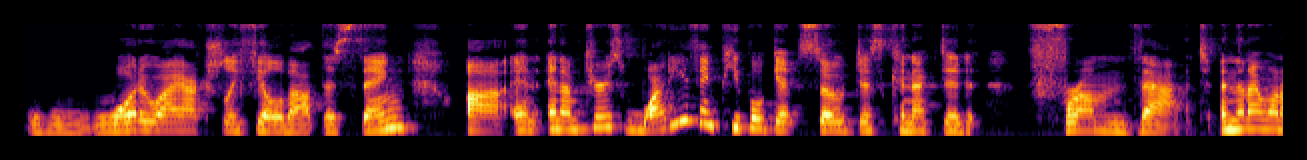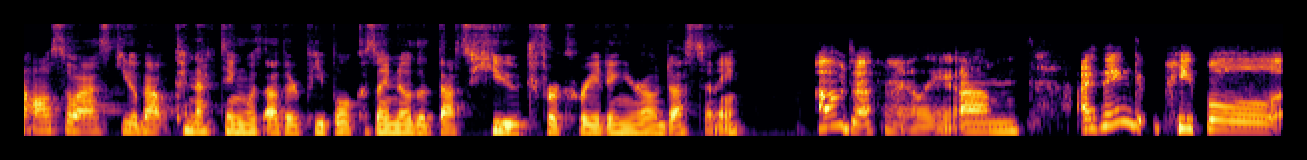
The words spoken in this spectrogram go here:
what do I actually feel about this thing? Uh, and and I'm curious, why do you think people get so disconnected from that? And then I want to also ask you about connecting with other people because I know that that's huge for creating your own destiny. Oh, definitely. Um, I think people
